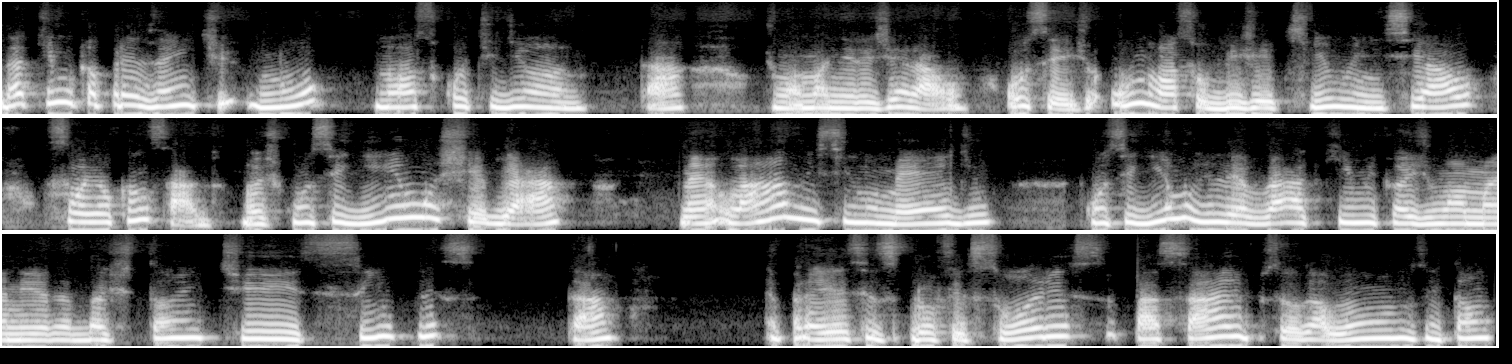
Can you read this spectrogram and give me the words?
da química presente no nosso cotidiano, tá? de uma maneira geral. Ou seja, o nosso objetivo inicial foi alcançado. Nós conseguimos chegar né, lá no ensino médio, conseguimos levar a química de uma maneira bastante simples, tá? É para esses professores passarem para os seus alunos. Então,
